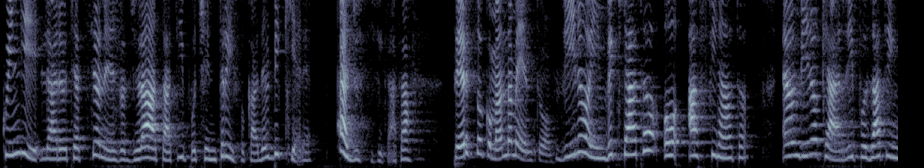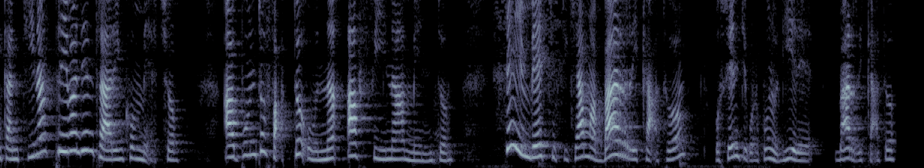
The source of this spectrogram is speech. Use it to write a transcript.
Quindi la rotazione esagerata tipo centrifuga del bicchiere è giustificata. Terzo comandamento. Vino invecchiato o affinato. È un vino che ha riposato in cantina prima di entrare in commercio. Ha appunto fatto un affinamento. Se invece si chiama barricato, o senti qualcuno dire barricato,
